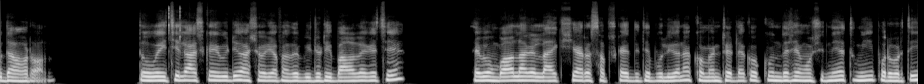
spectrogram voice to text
উদাহরণ। তো এই ছিল আজকের ভিডিও আশা করি আপনাদের ভিডিওটি ভালো লেগেছে। এবং ভালো লাগলে লাইক শেয়ার ও সাবস্ক্রাইব দিতে ভুলিও না। কমেন্টে দেখো কোন দেশে মসজিদ নিয়ে তুমি পরবর্তী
